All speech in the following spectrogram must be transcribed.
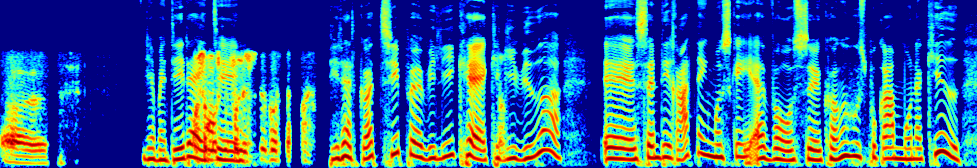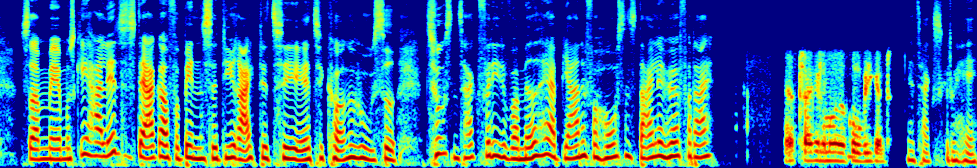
og, Jamen, det er da et, øh, det er da et godt tip, øh, vi lige kan, kan give videre. Øh, send i retning måske af vores øh, kongehusprogram Monarkiet, som øh, måske har lidt stærkere forbindelse direkte til, øh, til kongehuset. Tusind tak, fordi du var med her, Bjarne fra Horsens. Dejligt at høre fra dig. Ja, tak i måde, og god weekend. Ja, tak skal du have.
